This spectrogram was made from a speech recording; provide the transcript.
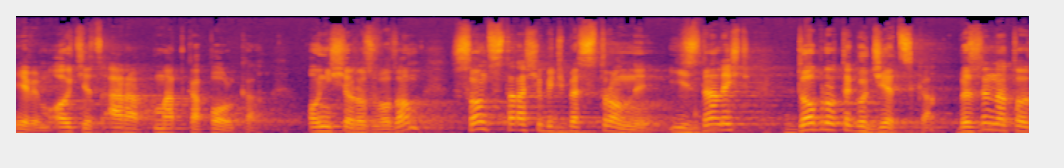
nie wiem, ojciec Arab, matka Polka, oni się rozwodzą, sąd stara się być bezstronny i znaleźć dobro tego dziecka, bez względu na to,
